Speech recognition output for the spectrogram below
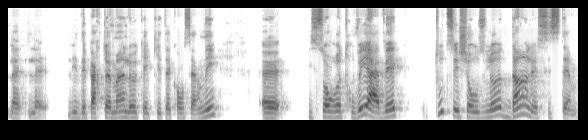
la la les départements, là, qui qui étaient concernés, heu, ils se sont retrouvés avec toutes ces choses-là dans le système.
